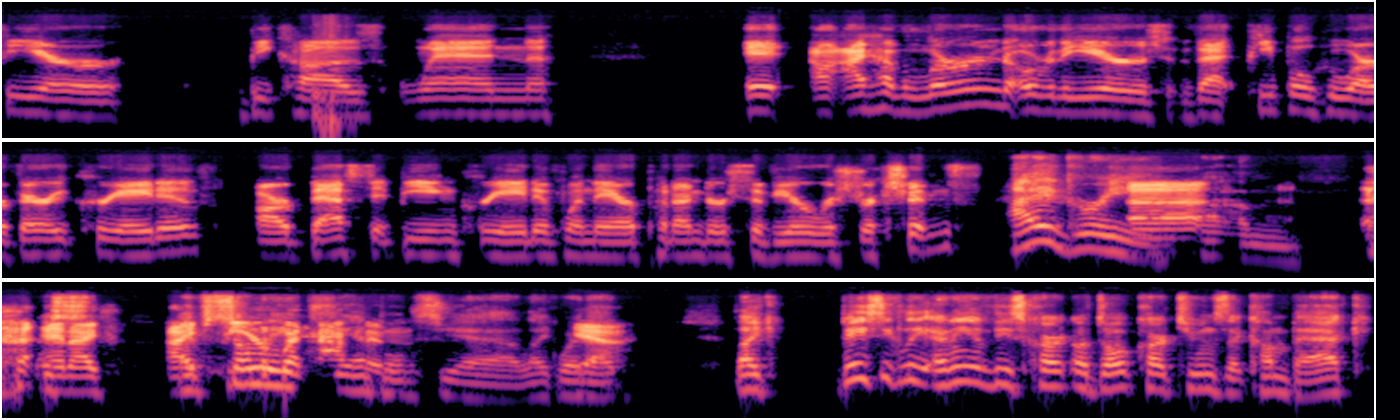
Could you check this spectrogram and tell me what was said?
fear because when it I have learned over the years that people who are very creative are best at being creative when they are put under severe restrictions. I agree. Uh, um, and I I, I fear so what examples, happens. Yeah, like where yeah. that like basically any of these car- adult cartoons that come back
